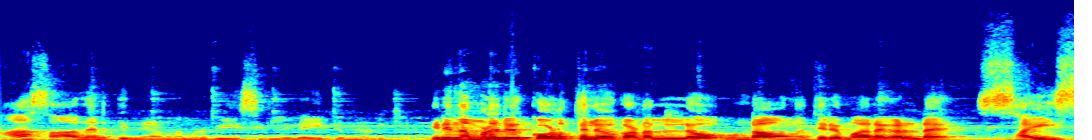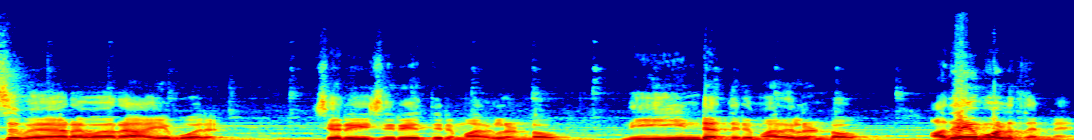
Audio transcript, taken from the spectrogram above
ആ സാധനത്തിനെയാണ് നമ്മൾ ബേസിക്കലി ലൈറ്റ് എന്ന് വിളിക്കുക. ഇനി നമ്മളൊരു കുളത്തിലോ കടലിലോ ഉണ്ടാവുന്ന തിരമാലകളുടെ സൈസ് വേറെ വേറെ ആയ പോലെ ചെറിയ ചെറിയ തിരമാലകളുണ്ടാവും നീണ്ട തിരമാലകളുണ്ടാവും. അതേപോലെ തന്നെ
